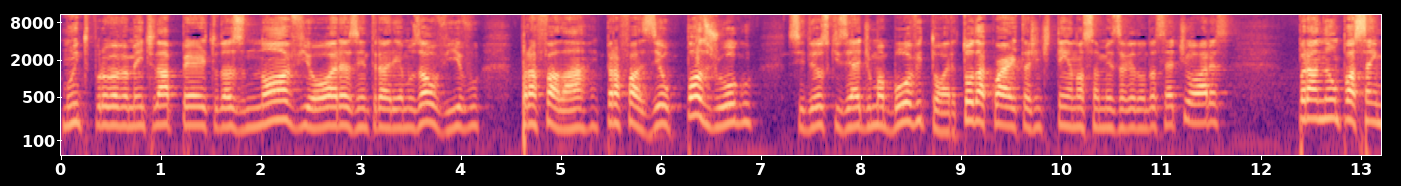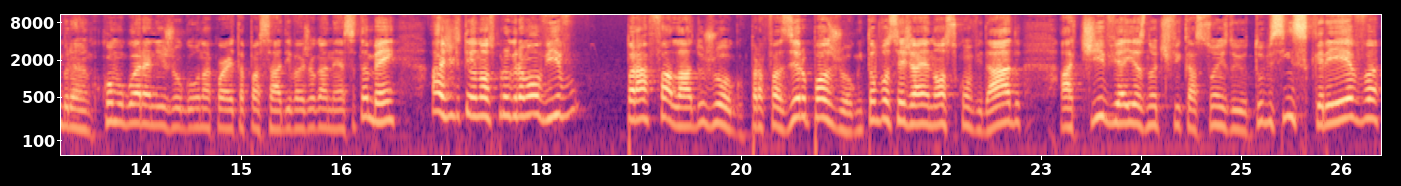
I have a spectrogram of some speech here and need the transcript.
Muito provavelmente lá perto das 9 horas entraremos ao vivo para falar, para fazer o pós-jogo, se Deus quiser, de uma boa vitória. Toda quarta a gente tem a nossa mesa redonda às 7 horas para não passar em branco, como o Guarani jogou na quarta passada e vai jogar nessa também, a gente tem o nosso programa ao vivo para falar do jogo, para fazer o pós-jogo. Então você já é nosso convidado, ative aí as notificações do YouTube, se inscreva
